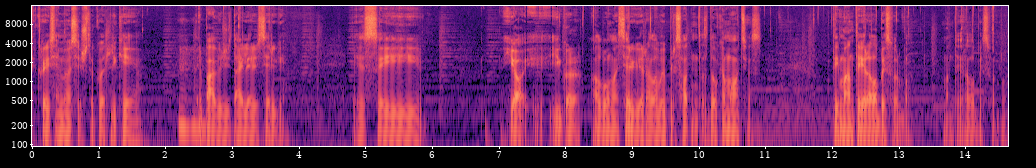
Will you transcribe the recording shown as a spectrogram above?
tikrai semiuosi iš tokių atlikėjų. Mhm. Ir pavyzdžiui, Tyleris irgi. Jisai, jo, Igor albumas irgi yra labai prisotintas daug emocijos. Tai man tai yra labai svarbu. Man tai yra labai svarbu.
